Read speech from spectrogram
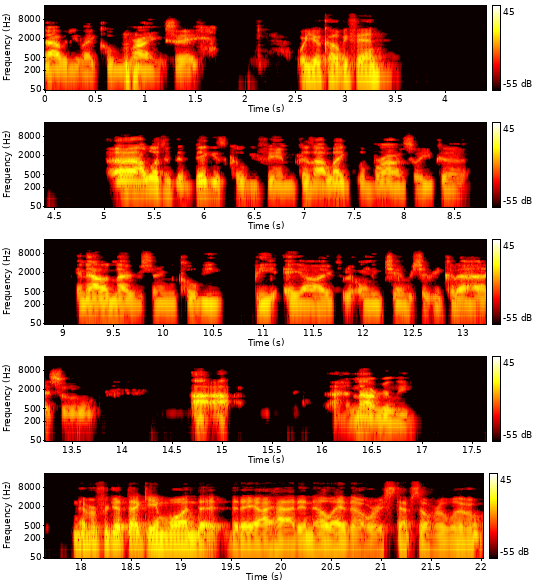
mentality, like Kobe mm-hmm. Bryant say. Were you a Kobe fan? Uh, I wasn't the biggest Kobe fan because I like LeBron, so you could. And Allen Iverson, Kobe beat AI for the only championship he could have had. So, I, I, not really. Never forget that game one that that AI had in LA though, where he steps over Lue.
